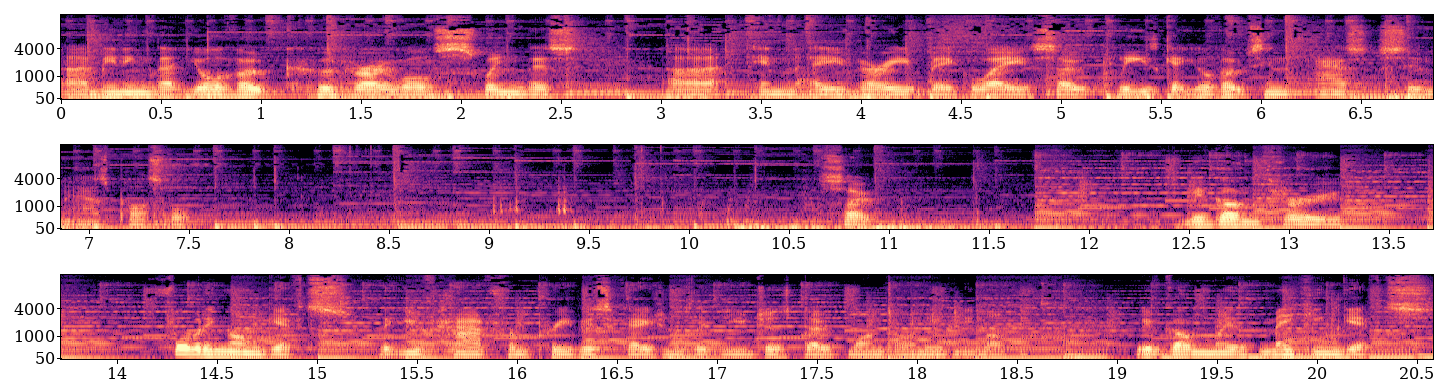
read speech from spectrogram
uh, meaning that your vote could very well swing this uh, in a very big way. So please get your votes in as soon as possible. So, we've gone through forwarding on gifts that you've had from previous occasions that you just don't want or need anymore. We've gone with making gifts,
